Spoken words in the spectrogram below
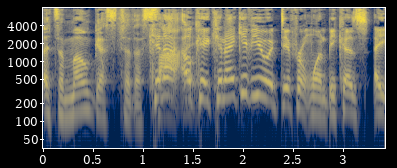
it's Among Us to the Can side. I, okay, can I give you a different one? Because I,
